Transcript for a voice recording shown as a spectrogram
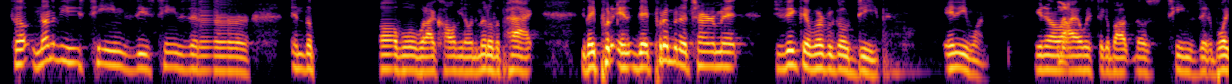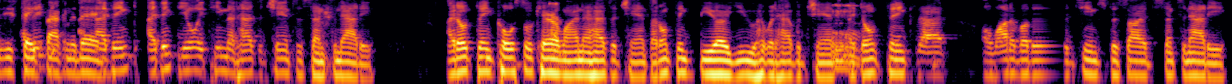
so none of these teams, these teams that are in the bubble, what I call them, you know, in the middle of the pack, they put in. They put them in a tournament. Do you think they'll ever go deep? Anyone? You know, No. I always think about those teams that are Boise I State's back in the day. I think I think the only team that has a chance is Cincinnati. I don't think Coastal Carolina has a chance. I don't think BYU would have a chance. I don't think that a lot of other teams besides Cincinnati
